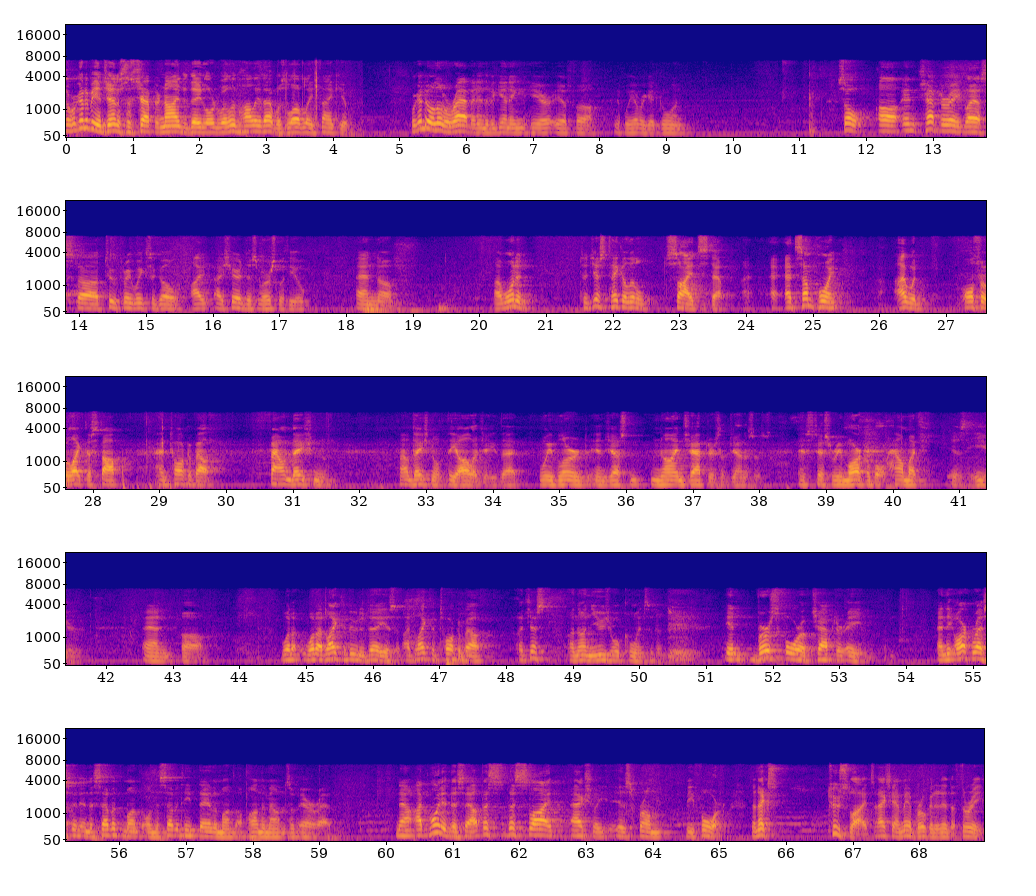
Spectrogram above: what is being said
So we're going to be in Genesis chapter 9 today, Lord willing. Holly, that was lovely. Thank you. We're going to do a little rabbit in the beginning here if, uh, if we ever get going. So, uh, in chapter 8, last uh, two, three weeks ago, I, I, shared this verse with you. And um, I wanted to just take a little sidestep. At some point, I would also like to stop and talk about foundation, foundational theology that we've learned in just nine chapters of Genesis. It's just remarkable how much is here. And uh, what, what I'd like to do today is I'd like to talk about a, just an unusual coincidence. In verse 4 of chapter 8, and the ark rested in the seventh month on the seventeenth day of the month upon the mountains of Ararat. Now, I pointed this out. This, this slide actually is from before. The next two slides, actually, I may have broken it into three,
